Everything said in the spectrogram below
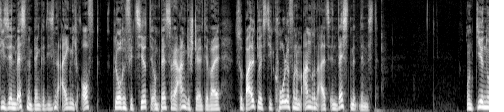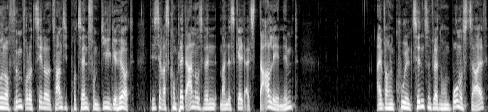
diese Investmentbanker, die sind eigentlich oft glorifizierte und bessere Angestellte, weil sobald du jetzt die Kohle von einem anderen als Investment nimmst und dir nur noch 5 oder 10 oder 20 Prozent vom Deal gehört, das ist ja was komplett anderes, wenn man das Geld als Darlehen nimmt, einfach einen coolen Zins und vielleicht noch einen Bonus zahlt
